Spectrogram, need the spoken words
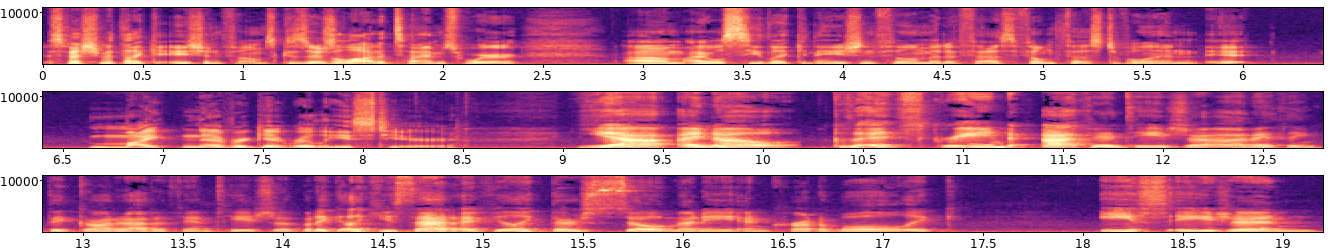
especially with like Asian films, because there's a lot of times where um, I will see like an Asian film at a fest film festival, and it might never get released here. Yeah, I know because it screened at Fantasia, and I think they got it out of Fantasia. But I, like you said, I feel like there's so many incredible like East Asian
